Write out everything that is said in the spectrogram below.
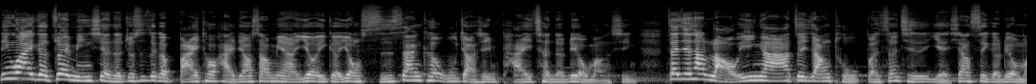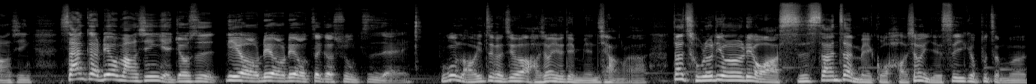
另外一个最明显的就是这个白头海雕上面啊，也有一个用十三颗五角星排成的六芒星，再加上老鹰啊这张图本身其实也像是一个六芒星，三个六芒星也就是六六六这个数字是哎。不过老一这个就好像有点勉强了、但除了六六六啊，十三在美国好像也是一个不怎么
